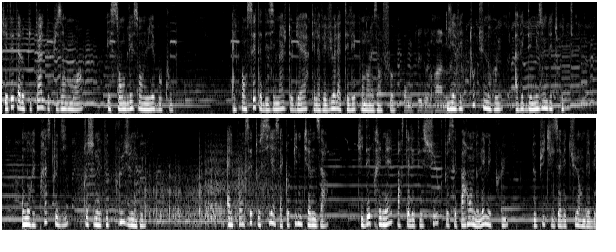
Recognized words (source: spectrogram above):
qui était à l'hôpital depuis un mois et semblait s'ennuyer beaucoup. Elle pensait à des images de guerre qu'elle avait vues à la télé pendant les infos. Il y avait toute une rue avec des maisons détruites. On aurait presque dit que ce n'était plus une rue. Elle pensait aussi à sa copine Kenza, qui déprimait parce qu'elle était sûre que ses parents ne l'aimaient plus depuis qu'ils avaient eu un bébé.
